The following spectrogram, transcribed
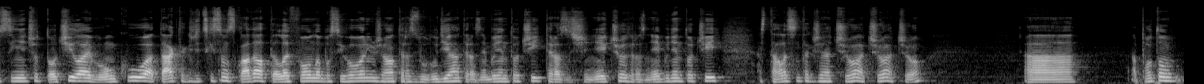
si niečo točil aj vonku a tak, tak vždycky som skladal telefón, lebo si hovorím, že no, teraz idú ľudia, teraz nebudem točiť, teraz ešte niečo, teraz nebudem točiť. A stále som tak, že a čo a čo a čo. A, a potom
